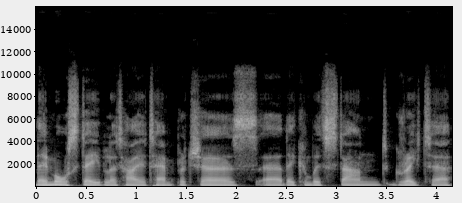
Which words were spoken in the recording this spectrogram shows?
they're more stable at higher temperatures. Uh, they can withstand greater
